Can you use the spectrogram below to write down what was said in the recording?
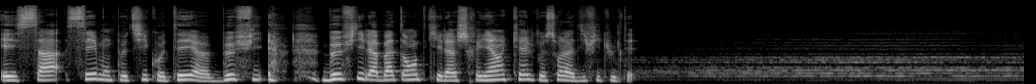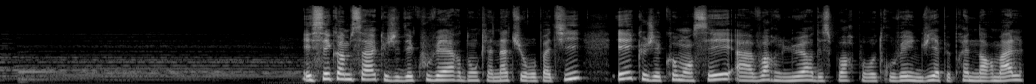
Et ça, c'est mon petit côté euh, Buffy, Buffy la battante qui lâche rien, quelle que soit la difficulté. Et c'est comme ça que j'ai découvert donc la naturopathie et que j'ai commencé à avoir une lueur d'espoir pour retrouver une vie à peu près normale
